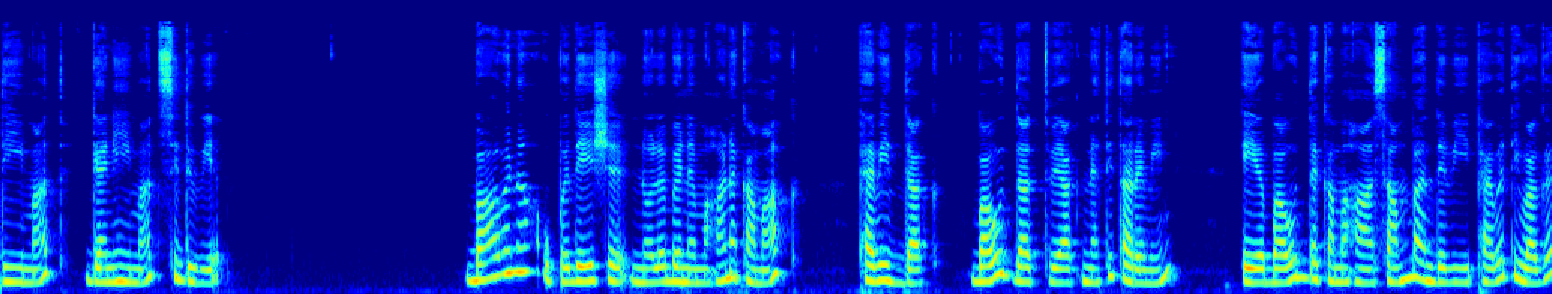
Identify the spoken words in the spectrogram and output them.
දීමත් ගැනීමත් සිදුවිය. භාවනා උපදේශ නොලබන මහානකමක් පැවිද්දක් බෞද්ධත්වයක් නැති තරමින් එය බෞද්ධකම හා සම්බන්ධ වී පැවති වග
